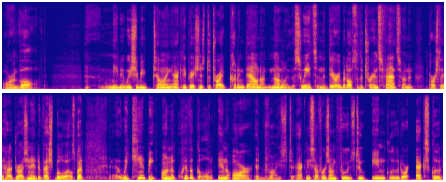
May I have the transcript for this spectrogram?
are involved. Maybe we should be telling acne patients to try cutting down on not only the sweets and the dairy, but also the trans fats found in partially hydrogenated vegetable oils. But uh, we can't be unequivocal in our advice to acne sufferers on foods to include or exclude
